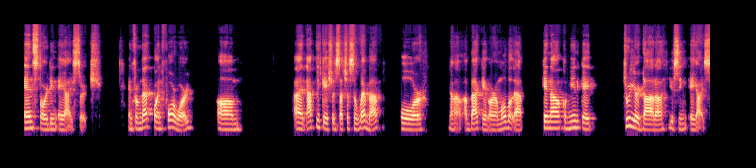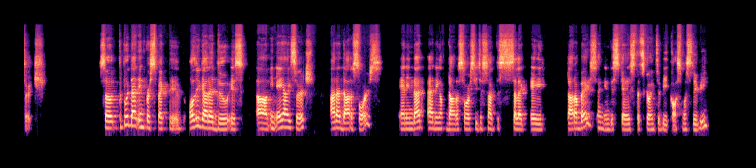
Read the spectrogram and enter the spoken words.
and stored in AI Search. And from that point forward, um, an application such as a web app or uh, a backend or a mobile app can now communicate through your data using AI search. So to put that in perspective, all you gotta do is um, in AI search, add a data source. And in that adding of data source, you just have to select a database. And in this case, that's going to be Cosmos DB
